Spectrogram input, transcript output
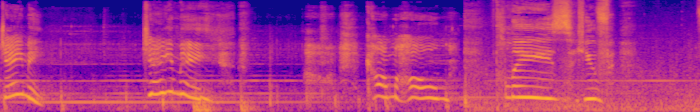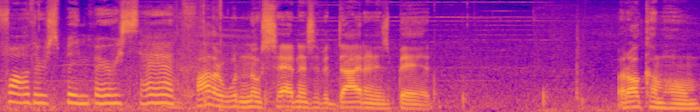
Jamie! Jamie! Come home. Please. You've. Father's been very sad. Father wouldn't know sadness if it died in his bed. But I'll come home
